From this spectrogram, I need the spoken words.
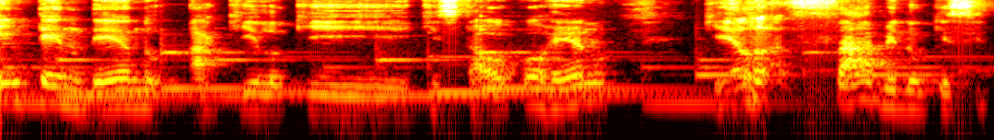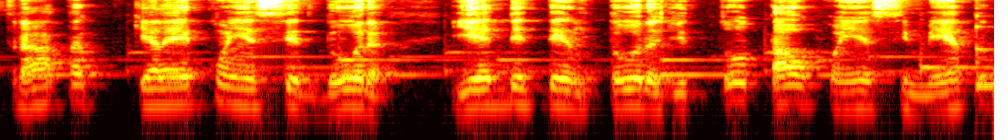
entendendo aquilo que, que está ocorrendo, que ela sabe do que se trata, que ela é conhecedora e é detentora de total conhecimento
